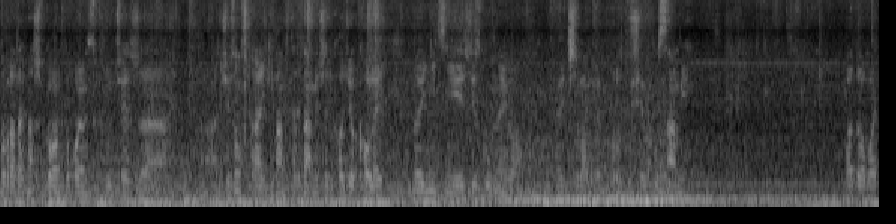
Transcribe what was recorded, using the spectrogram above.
Dobra, tak na szybko wam tylko powiem w skrócie, że dzisiaj są strajki w Amsterdamie, jeżeli chodzi o kolej, no i nic nie jeździ z głównego, no i trzeba mówię, po prostu się busami ładować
